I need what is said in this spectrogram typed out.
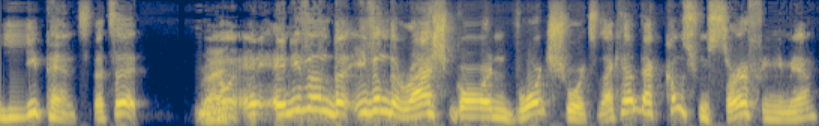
gi pants. That's it. Right. You know? and, and, even the even the rash guard and board shorts like that, that comes from surfing, man.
